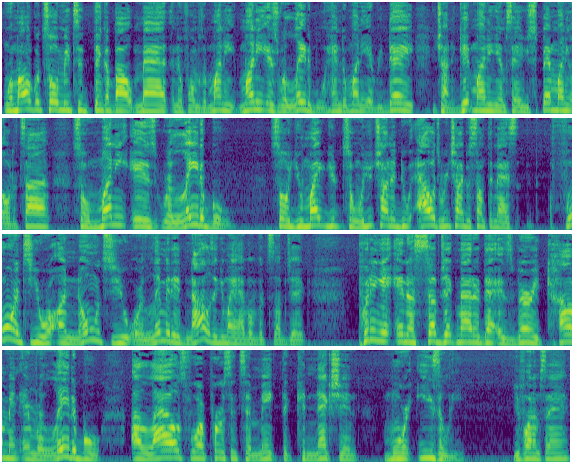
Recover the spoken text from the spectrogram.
when my uncle told me to think about math in the forms of money, money is relatable. Handle money every day. You're trying to get money, you know what I'm saying? You spend money all the time. So money is relatable. So you might you so when you're trying to do algebra, you're trying to do something that's foreign to you or unknown to you or limited knowledge that you might have of a subject, putting it in a subject matter that is very common and relatable allows for a person to make the connection more easily. You know what I'm saying?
